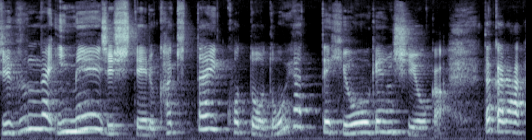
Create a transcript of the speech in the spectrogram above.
自分がイメージしている書きたいことをどうやって表現しようか。だから、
